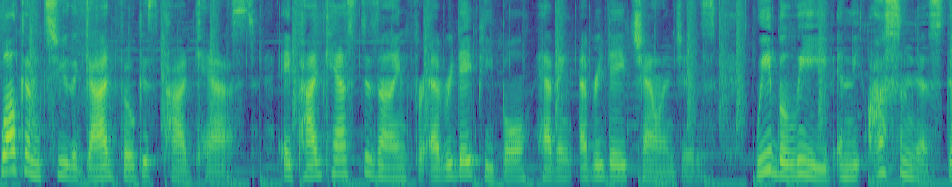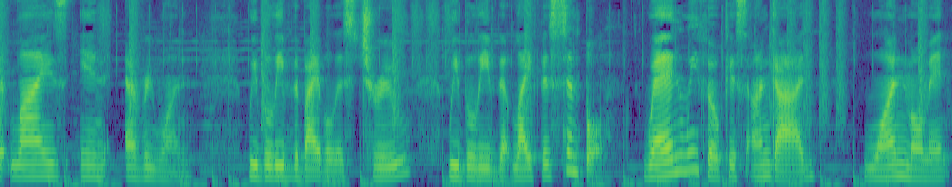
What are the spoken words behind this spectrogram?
Welcome to the God Focused Podcast, a podcast designed for everyday people having everyday challenges. We believe in the awesomeness that lies in everyone. We believe the Bible is true. We believe that life is simple when we focus on God one moment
